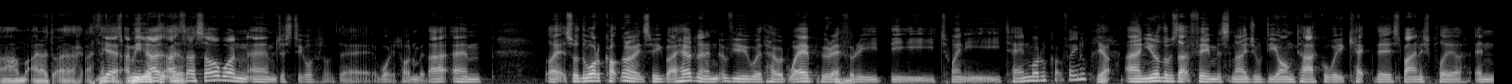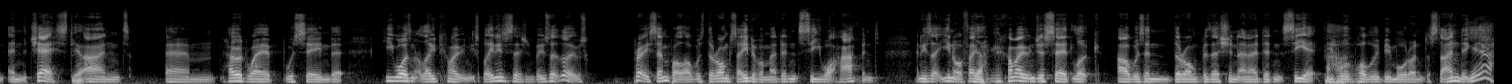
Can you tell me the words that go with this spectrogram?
Um, and I, I, I think yeah, I mean, I, I, I saw one um, just to go for the, what you're talking about that. Um, like, so the World Cup, they're not meant to speak, but I heard an interview with Howard Webb, who refereed the 2010 World Cup final. Mm-hmm. Yeah. and you know there was that famous Nigel De Jong tackle where he kicked the Spanish player in in the chest, Yeah. and um, Howard Webb was saying that he wasn't allowed to come out and explain his decision, but he was like, look, it was pretty simple. I was the wrong side of him. I didn't see what happened. And he's like, you know, if I Yeah. could come out and just said, look, I was in the wrong position and I didn't see it, people would probably be more understanding. Uh-huh. Yeah,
